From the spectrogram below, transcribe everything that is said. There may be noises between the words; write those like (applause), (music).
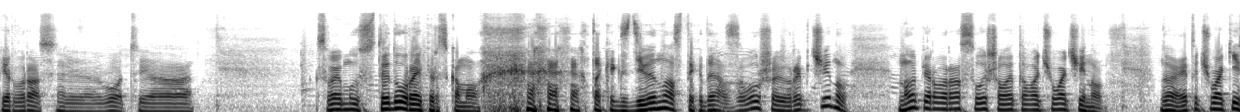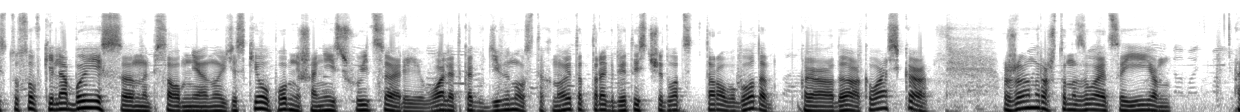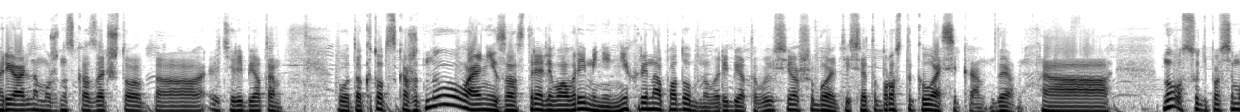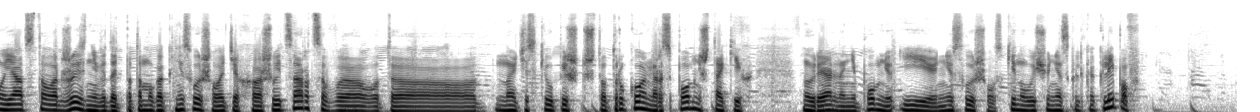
первый раз, э, вот, э, к своему стыду рэперскому, (laughs) так как с 90-х, да, слушаю рэпчину, но первый раз слышал этого чувачину. Да, это чуваки из тусовки Ля Бейс, написал мне Noisy Skill, помнишь, они из Швейцарии, валят как в 90-х, но этот трек 2022 года, э, да, классика жанра, что называется, и реально можно сказать, что э, эти ребята вот, а кто-то скажет, ну, они застряли во времени. Ни хрена подобного, ребята, вы все ошибаетесь. Это просто классика, да. А, ну, судя по всему, я отстал от жизни, видать, потому как не слышал этих а, швейцарцев. Э, вот э, Ночи Скилл пишет, что Трукомерс, помнишь таких? Ну, реально не помню и не слышал. Скинул еще несколько клипов.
